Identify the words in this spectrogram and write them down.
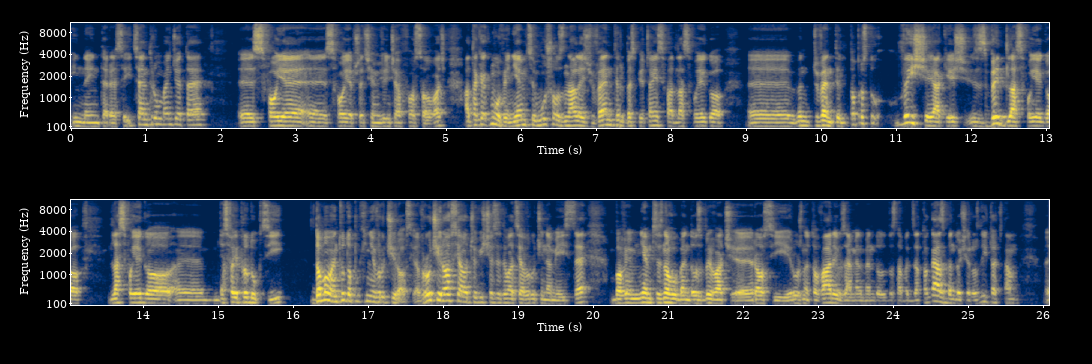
inne interesy i centrum będzie te e, swoje, e, swoje przedsięwzięcia forsować. A tak jak mówię, Niemcy muszą znaleźć wentyl bezpieczeństwa dla swojego, e, wentyl, po prostu wyjście jakieś, zbyt dla swojego, dla swojego, dla swojej produkcji, do momentu, dopóki nie wróci Rosja. Wróci Rosja, oczywiście sytuacja wróci na miejsce, bowiem Niemcy znowu będą zbywać e, Rosji różne towary, w zamian będą dostawać za to gaz, będą się rozliczać tam, e,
